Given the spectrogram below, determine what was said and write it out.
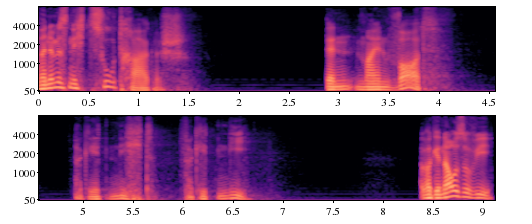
Aber nimm es nicht zu tragisch, denn mein Wort vergeht nicht, vergeht nie. Aber genauso wie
